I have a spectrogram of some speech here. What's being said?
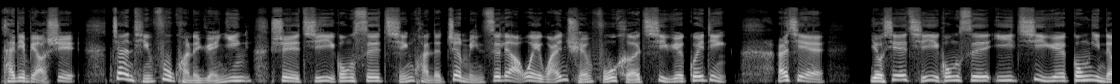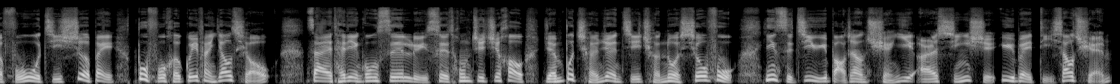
台电表示，暂停付款的原因是奇异公司请款的证明资料未完全符合契约规定，而且。有些奇异公司依契约供应的服务及设备不符合规范要求，在台电公司屡次通知之后，仍不承认及承诺修复，因此基于保障权益而行使预备抵消权。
